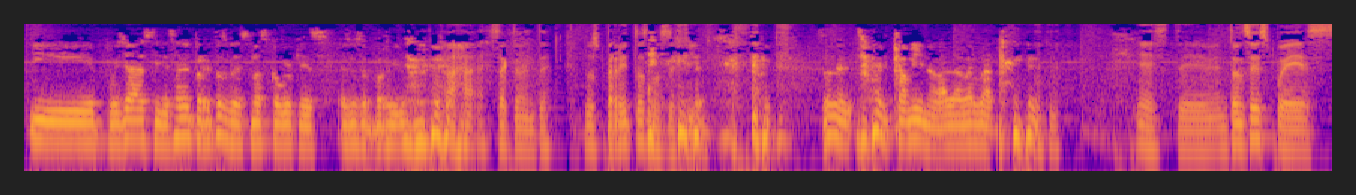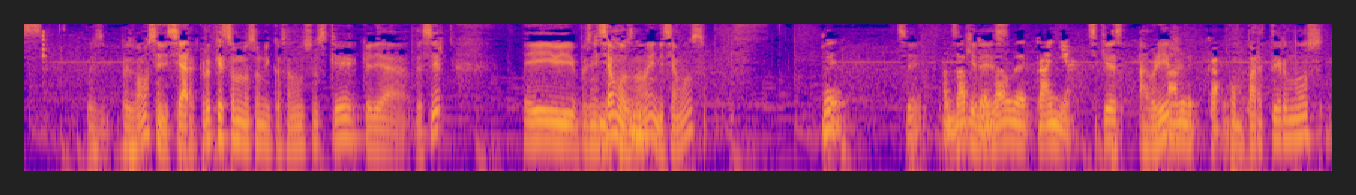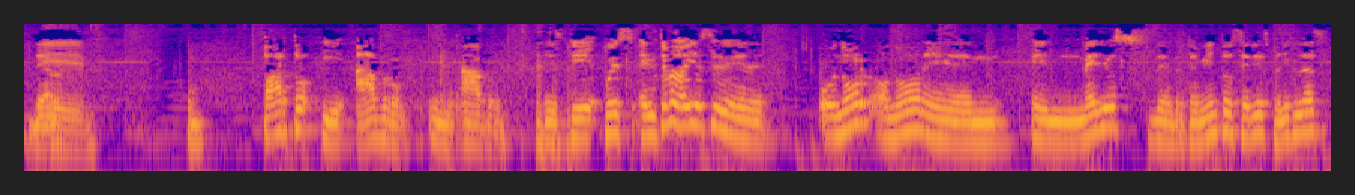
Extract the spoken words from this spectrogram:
Y pues ya, si les salen perritos, pues es más que obvio que es, es nuestro perrito. Ajá, exactamente. Los perritos nos definen. son, el, son el camino, a la verdad. Este, entonces, pues, pues, pues vamos a iniciar. Creo que son los únicos anuncios que quería decir. Y pues iniciamos, ¿no? Iniciamos. Sí, Sí. a Si darle, quieres, darle caña. si quieres abrir, Darle caña. compartirnos. Ver. eh, parto y abro y abro. Este pues el tema de hoy es eh, honor honor en, en medios de entretenimiento series películas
